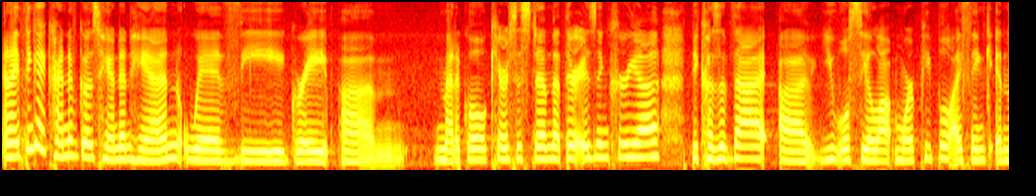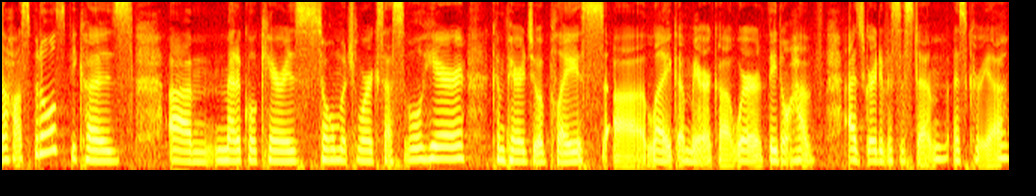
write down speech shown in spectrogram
And I think it kind of goes hand in hand with the great um, medical care system that there is in Korea. Because of that, uh, you will see a lot more people, I think, in the hospitals because um, medical care is so much more accessible here compared to a place uh, like America where they don't have as great of a system as Korea.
